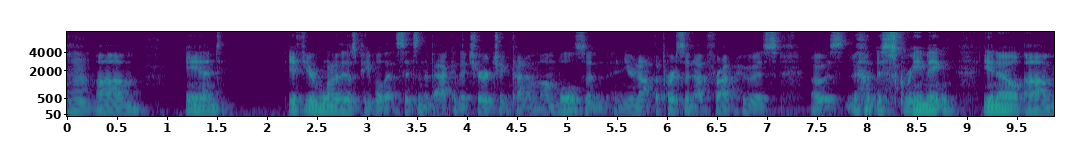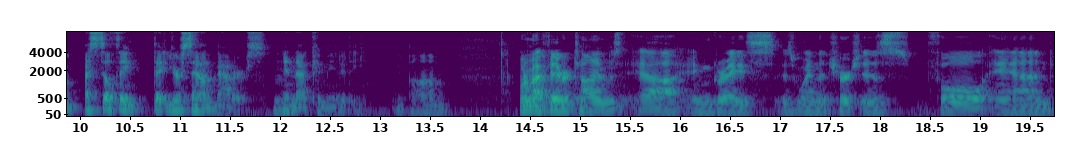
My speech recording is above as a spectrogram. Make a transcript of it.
Mm. Um, and if you're one of those people that sits in the back of the church and kind of mumbles and, and you're not the person up front who is, who is screaming, you know, um, I still think that your sound matters mm. in that community. Um, one of my favorite times uh, in Grace is when the church is full and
